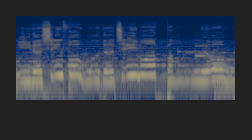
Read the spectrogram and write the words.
你的幸福，我的寂寞保留。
